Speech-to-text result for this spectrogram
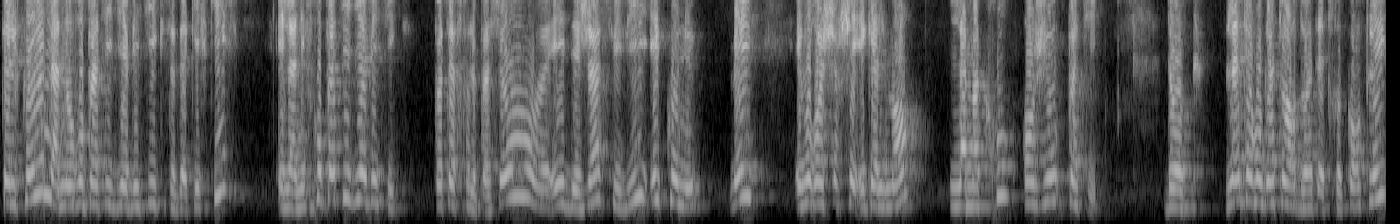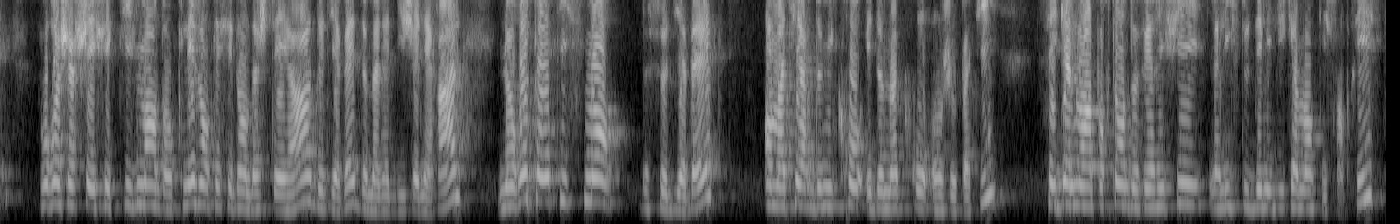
telle que la neuropathie diabétique, c'est kif kif, et la néphropathie diabétique. Peut-être le patient est déjà suivi et connu, mais et vous recherchez également la macro-angiopathie. Donc, l'interrogatoire doit être complet. Vous recherchez effectivement donc les antécédents d'HTA, de diabète, de maladie générale, le retentissement de ce diabète, en matière de micro et de macro-angiopathie. C'est également important de vérifier la liste des médicaments qui sont pris.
